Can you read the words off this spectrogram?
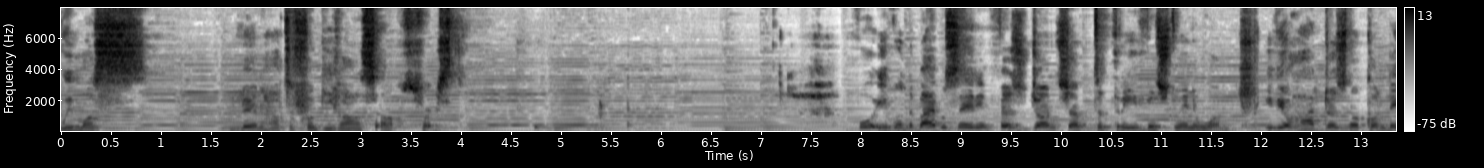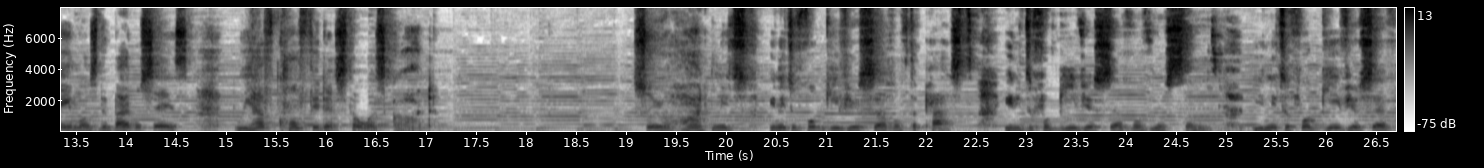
We must learn how to forgive ourselves first. For even the Bible said in First John chapter 3, verse 21, if your heart does not condemn us, the Bible says, we have confidence towards God. So your heart needs, you need to forgive yourself of the past. You need to forgive yourself of your sins. You need to forgive yourself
